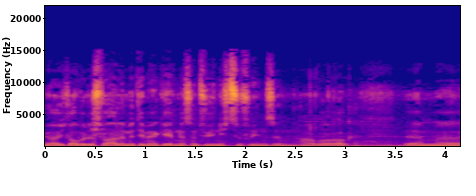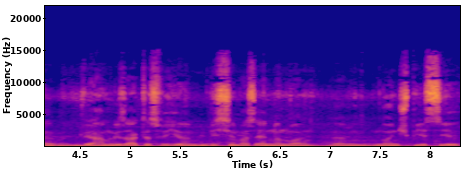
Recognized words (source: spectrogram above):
Ja, ich glaube, dass wir alle mit dem Ergebnis natürlich nicht zufrieden sind, aber okay. ähm, äh, wir haben gesagt, dass wir hier ein bisschen was ändern wollen, ähm, neuen Spielstil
